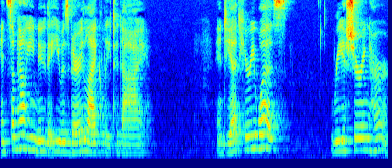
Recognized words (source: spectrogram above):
and somehow he knew that he was very likely to die. And yet here he was, reassuring her.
